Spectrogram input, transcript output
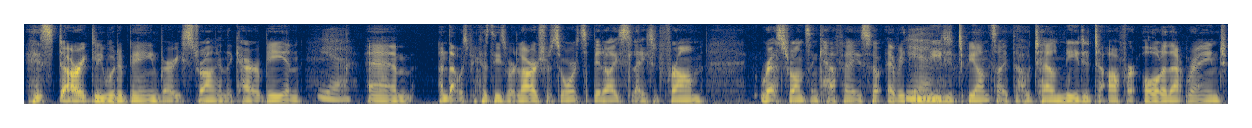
historically would have been very strong in the Caribbean. Yeah. Um, and that was because these were large resorts, a bit isolated from restaurants and cafes. So everything Yeah. needed to be on site. The hotel needed to offer all of that range.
